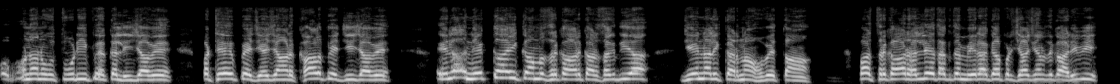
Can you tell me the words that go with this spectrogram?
ਉਹਨਾਂ ਨੂੰ ਤੂੜੀ ਭੇ- ਘੱਲੀ ਜਾਵੇ, ਪੱਠੇ ਭੇਜੇ ਜਾਣ, ਖਾਲ ਭੇਜੀ ਜਾਵੇ। ਇਹਨਾਂ ਅਨੇਕਾਂ ਹੀ ਕੰਮ ਸਰਕਾਰ ਕਰ ਸਕਦੀ ਆ। ਜੇ ਇਹਨਾਂ ਲਈ ਕਰਨਾ ਹੋਵੇ ਤਾਂ। ਪਰ ਸਰਕਾਰ ਹੱਲੇ ਤੱਕ ਤੇ ਮੇਰਾ ਗੱਲ ਪ੍ਰਸ਼ਾਸਨ ਅਧਿਕਾਰੀ ਵੀ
